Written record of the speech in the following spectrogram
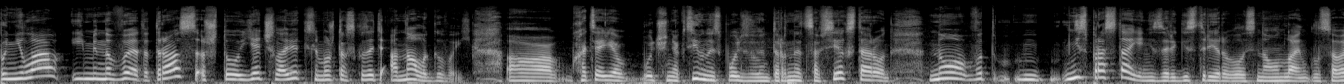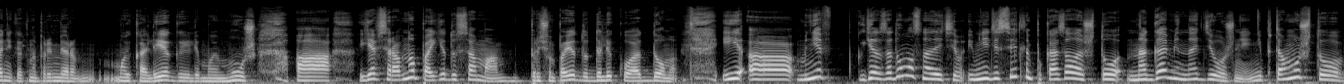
поняла именно в этот раз, что я человек, если можно так сказать, аналоговый. А, хотя я очень активно использую интернет со всех сторон. Но вот неспроста я не зарегистрировалась на онлайн-голосование, как, например, мой коллега или мой муж. А я все равно поеду сама. Причем поеду далеко от дома. И а, мне я задумалась над этим, и мне действительно показалось, что ногами надежнее. Не потому, что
